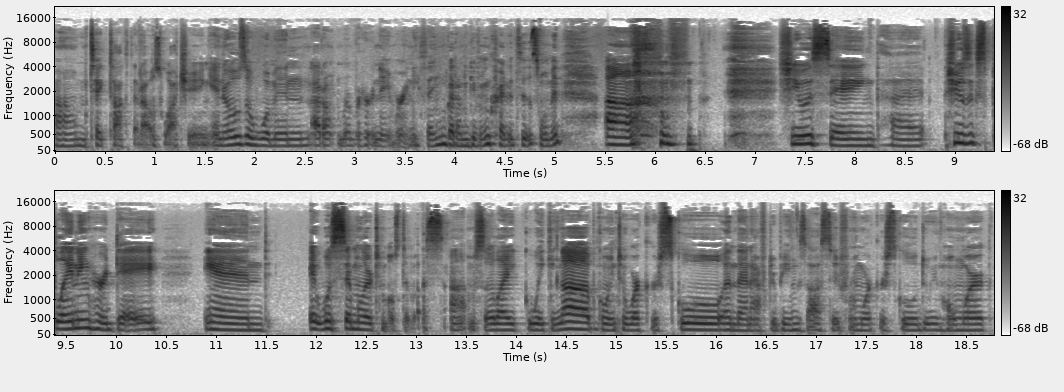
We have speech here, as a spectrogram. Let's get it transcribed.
um, TikTok that I was watching, and it was a woman. I don't remember her name or anything, but I'm giving credit to this woman. Um, she was saying that she was explaining her day, and it was similar to most of us. Um, so like waking up, going to work or school, and then after being exhausted from work or school, doing homework,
